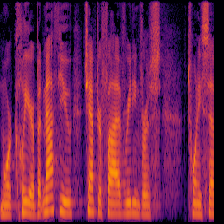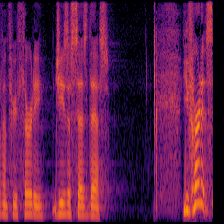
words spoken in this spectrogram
more clear. But Matthew chapter 5, reading verse 27 through 30, Jesus says this You've heard it,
